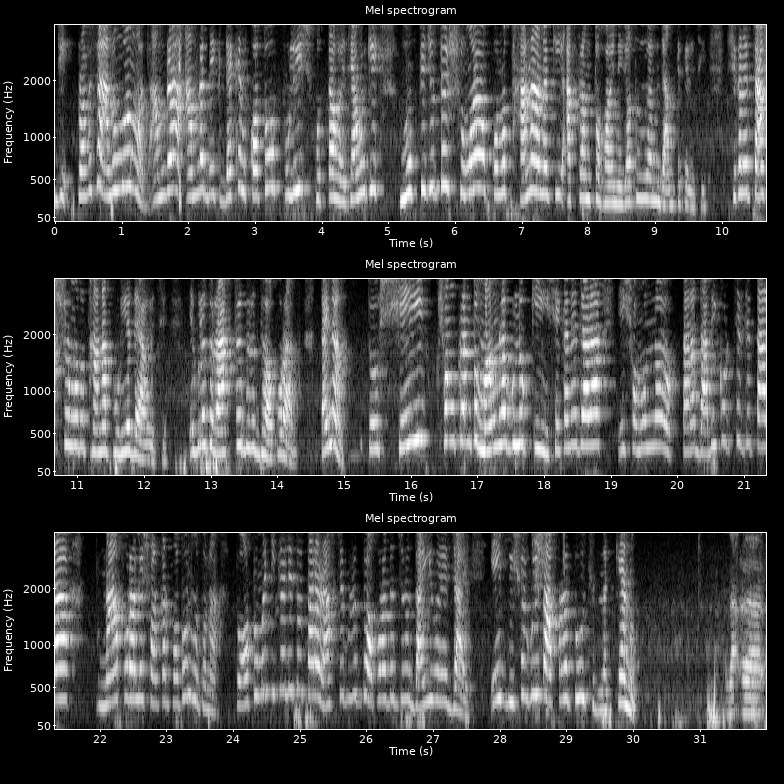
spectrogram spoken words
জি, প্রফেসর আনু মোহাম্মদ, আমরা আমরা দেখ- দেখেন কত পুলিশ হত্যা হয়েছে, এমনকি মুক্তিযুদ্ধের সময়ও কোনো থানা নাকি আক্রান্ত হয়নি, যতদূর আমি জানতে পেরেছি। সেখানে চারশোর মতো থানা পুড়িয়ে দেওয়া হয়েছে। এগুলো তো রাষ্ট্রের বিরুদ্ধে অপরাধ, তাই না? তো সেই সংক্রান্ত মামলাগুলো কি? সেখানে যারা এই সমন্বয়ক, তারা দাবি করছে যে তারা না পড়ালে সরকার পতন হতো না, তো অটোমেটিক্যালি তো তারা রাষ্ট্রের বিরুদ্ধে অপরাধের জন্য দায়ী হয়ে যায়। এই বিষয়গুলি তো আপনারা তুলছেন না কেন?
